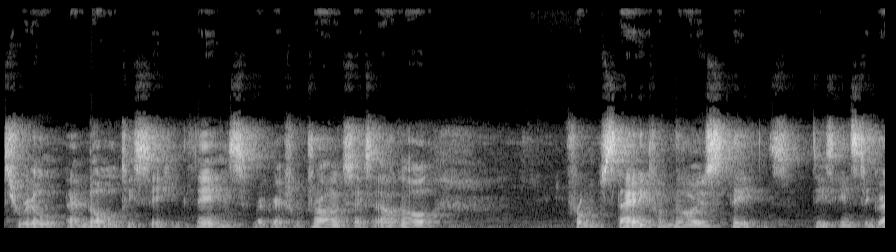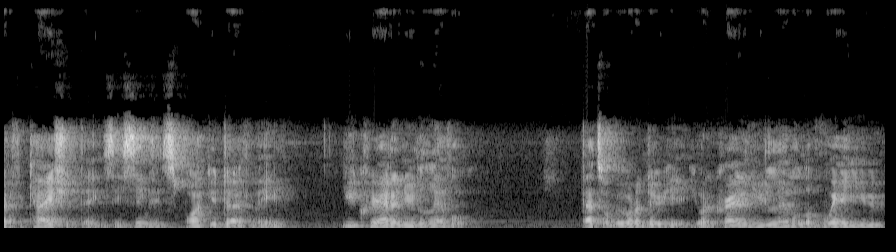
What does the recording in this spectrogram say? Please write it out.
thrill and novelty seeking things, recreational drugs, sex and alcohol. From abstaining from those things, these instant gratification things, these things that spike your dopamine, you create a new level. That's what we want to do here. You want to create a new level of where you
